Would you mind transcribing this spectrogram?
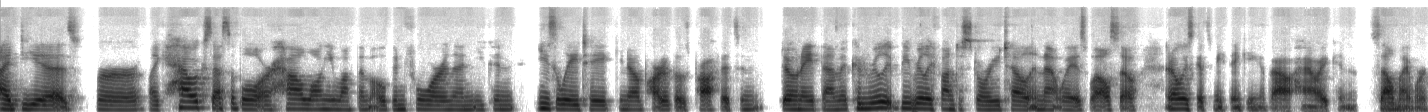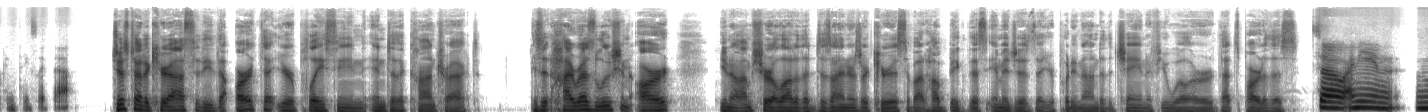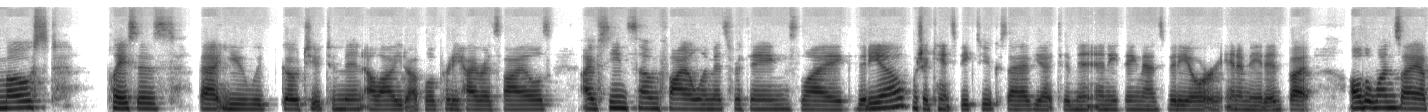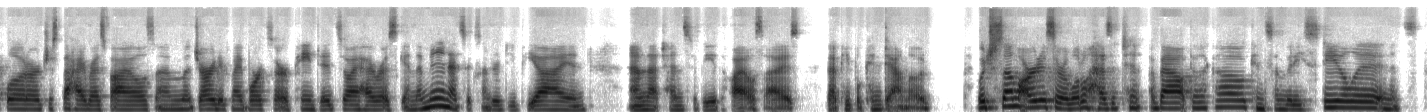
ideas for like how accessible or how long you want them open for and then you can easily take you know part of those profits and donate them. It could really be really fun to story tell in that way as well. So it always gets me thinking about how i can sell my work and things like that. Just out of curiosity the art that you're placing into the contract is it high resolution art you know, I'm sure a lot of the designers are curious about how big this image is that you're putting onto the chain, if you will, or that's part of this. So, I mean, most places that you would go to to mint allow you to upload pretty high res files. I've seen some file limits for things like video, which I can't speak to because I have yet to mint anything that's video or animated. But all the ones I upload are just the high res files. Um, majority of my works are painted, so I high res scan them in at 600 DPI, and and that tends to be the file size that people can download, which some artists are a little hesitant about. They're like, oh, can somebody steal it? And it's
